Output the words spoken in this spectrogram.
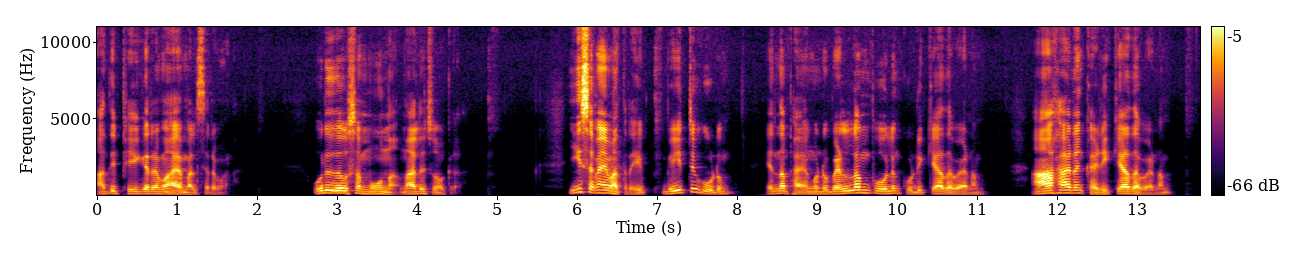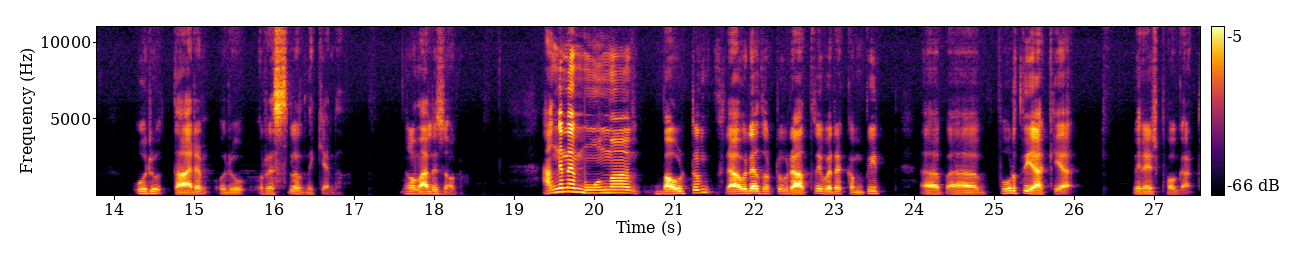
അതിഭീകരമായ മത്സരമാണ്. ഒരു ദിവസം മൂന്ന് നാലിച്ച് നോക്കുക ഈ സമയം അത്രയും വെയിറ്റ് കൂടും എന്ന ഭയം കൊണ്ട് വെള്ളം പോലും കുടിക്കാതെ വേണം ആഹാരം കഴിക്കാതെ വേണം ഒരു താരം ഒരു റെസ്ലർ നിൽക്കേണ്ടത്. നിങ്ങൾ ആലോചിച്ച് നോക്കണം. അങ്ങനെ മൂന്ന് ബൗട്ടും രാവിലെ തൊട്ട് രാത്രി വരെ കംപ്ലീറ്റ് പൂർത്തിയാക്കിയ വിനേഷ് ഫോഗാട്ട്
